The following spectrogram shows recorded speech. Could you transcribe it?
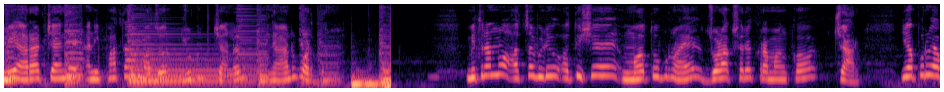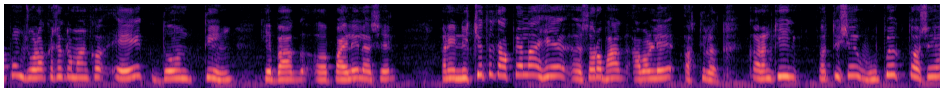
मी आराध चांदे आणि पाहता माझं यूट्यूब चॅनल ज्ञानवर्धन. मित्रांनो आजचा व्हिडिओ अतिशय महत्त्वपूर्ण आहे. जोडाक्षरे क्रमांक चार. यापूर्वी आपण जोडाक्षर क्रमांक एक दोन तीन हे भाग पाहिलेलं पाहिलेले असेल. आणि निश्चितच आपल्याला हे सर्व भाग आवडले असतीलच. कारण की अतिशय उपयुक्त असे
